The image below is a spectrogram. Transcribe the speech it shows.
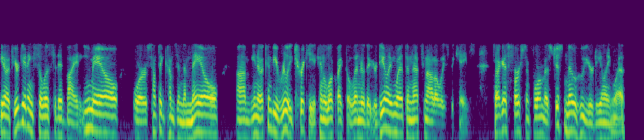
you know, if you're getting solicited by an email or something comes in the mail, um, you know, it can be really tricky. It can look like the lender that you're dealing with, and that's not always the case. So I guess first and foremost, just know who you're dealing with,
